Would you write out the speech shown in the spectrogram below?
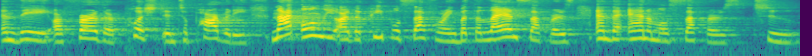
and they are further pushed into poverty. Not only are the people suffering, but the land suffers and the animal suffers too.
